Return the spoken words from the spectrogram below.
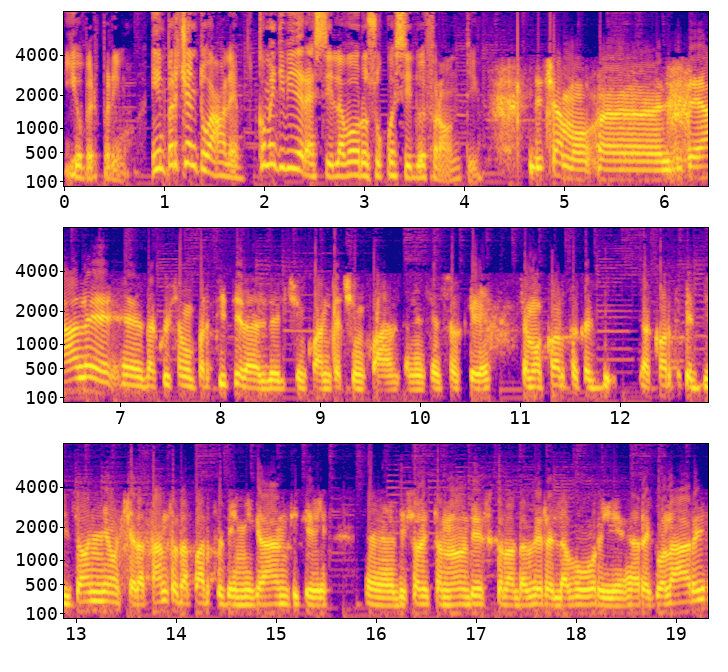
io per primo. In percentuale, come divideresti il lavoro su questi due fronti? Diciamo, eh, l'ideale eh, da cui siamo partiti era del 50-50, nel senso che siamo accorti che, il, accorti che il bisogno c'era tanto da parte dei migranti che eh, di solito non riescono ad avere lavori eh, regolari,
